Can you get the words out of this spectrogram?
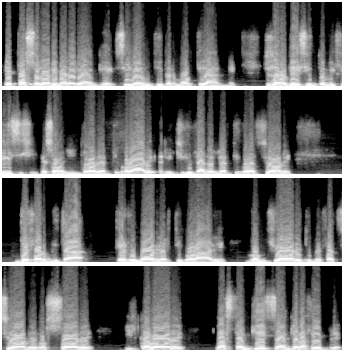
e possono rimanere anche silenti per molti anni. Ci sono dei sintomi fisici che sono il dolore articolare, rigidità delle articolazioni, deformità e rumori articolari, gonfiore, tumefazione, rossore, il calore, la stanchezza e anche la febbre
